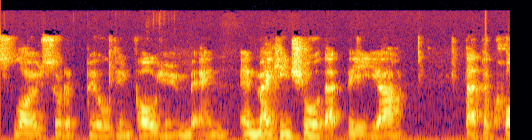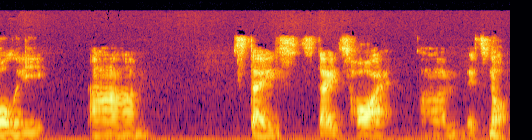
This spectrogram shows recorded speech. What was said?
slow sort of build in volume and, and making sure that the uh, that the quality um, stays stays high. Um, it's not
